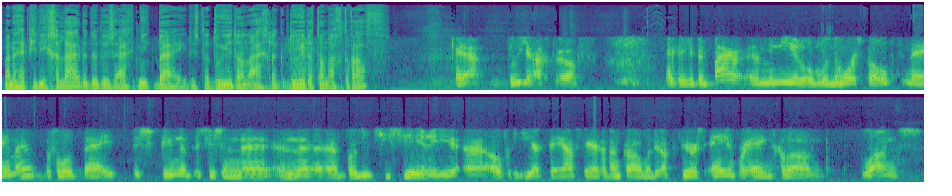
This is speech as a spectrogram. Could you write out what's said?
Maar dan heb je die geluiden er dus eigenlijk niet bij. Dus dat doe je dan eigenlijk, doe je dat dan achteraf? Ja, doe je achteraf. Kijk, je hebt een paar eh, manieren om een hoorspel op te nemen. Bijvoorbeeld bij De Spin, dat is dus een, eh, een, eh, een politieserie eh, over de IRT-affaire. Dan komen de acteurs één voor één gewoon langs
